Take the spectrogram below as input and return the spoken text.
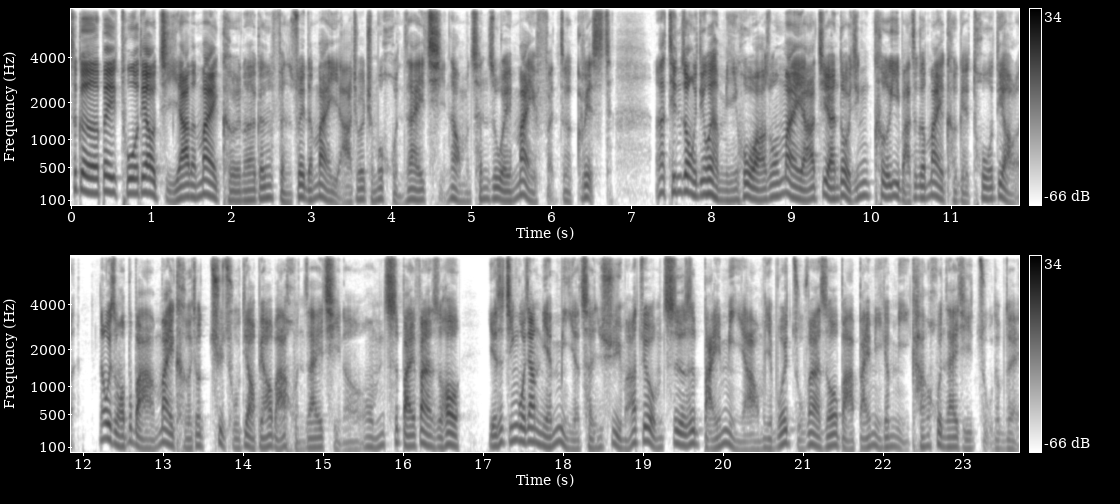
这个被脱掉挤压的麦壳呢，跟粉碎的麦芽就会全部混在一起，那我们称之为麦粉，这个 grist。那听众一定会很迷惑啊，说麦芽既然都已经刻意把这个麦壳给脱掉了，那为什么不把麦壳就去除掉，不要把它混在一起呢？我们吃白饭的时候也是经过这样碾米的程序嘛，那最后我们吃的是白米啊，我们也不会煮饭的时候把白米跟米糠混在一起煮，对不对？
